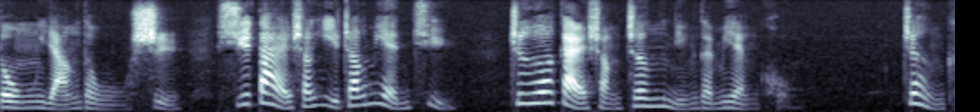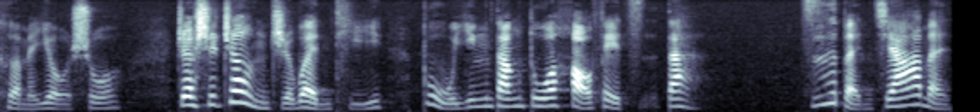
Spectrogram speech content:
东洋的武士需戴上一张面具，遮盖上狰狞的面孔。政客们又说这是政治问题，不应当多耗费子弹。资本家们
